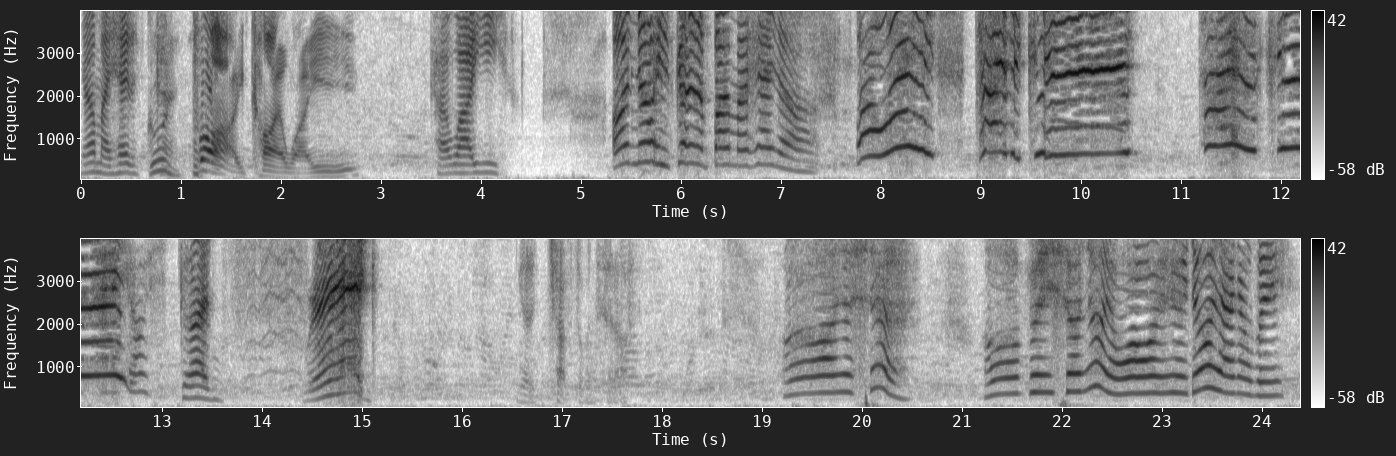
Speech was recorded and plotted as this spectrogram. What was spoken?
now my head is Goodbye, Kawaii. kawaii. Oh no, he's gonna bite my head off. Oh! Tiny kid! Tiny kid! Oh, she's good. Frig! You gotta chop someone's head off. Oh, you said. Oh, be so nice. What were you doing that to?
